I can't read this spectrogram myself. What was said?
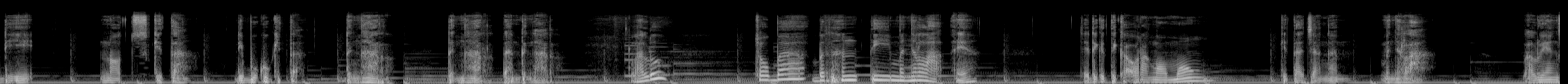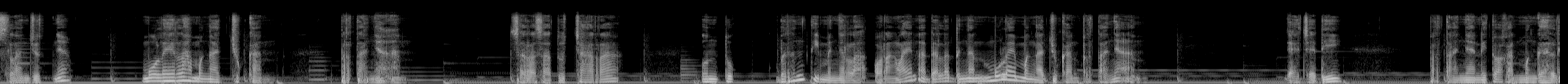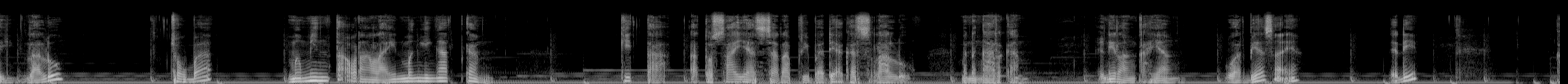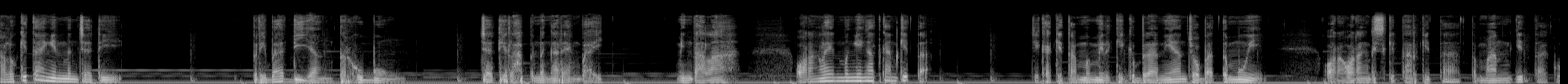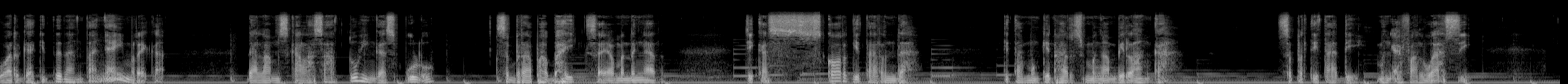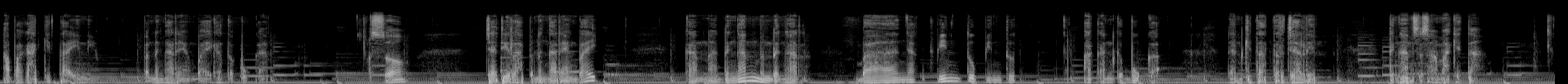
di notes kita, di buku kita. Dengar, dengar dan dengar. Lalu coba berhenti menyela ya. Jadi ketika orang ngomong kita jangan menyela Lalu yang selanjutnya, mulailah mengajukan pertanyaan. Salah satu cara untuk berhenti menyela orang lain adalah dengan mulai mengajukan pertanyaan. Ya, jadi pertanyaan itu akan menggali. Lalu coba meminta orang lain mengingatkan kita atau saya secara pribadi agar selalu mendengarkan. Ini langkah yang luar biasa ya. Jadi kalau kita ingin menjadi pribadi yang terhubung, jadilah pendengar yang baik. Mintalah orang lain mengingatkan kita. Jika kita memiliki keberanian, coba temui orang-orang di sekitar kita, teman kita, keluarga kita, dan tanyai mereka. Dalam skala 1 hingga 10, seberapa baik saya mendengar. Jika skor kita rendah, kita mungkin harus mengambil langkah seperti tadi mengevaluasi apakah kita ini pendengar yang baik atau bukan. So, jadilah pendengar yang baik karena dengan mendengar banyak pintu-pintu akan kebuka dan kita terjalin dengan sesama kita.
